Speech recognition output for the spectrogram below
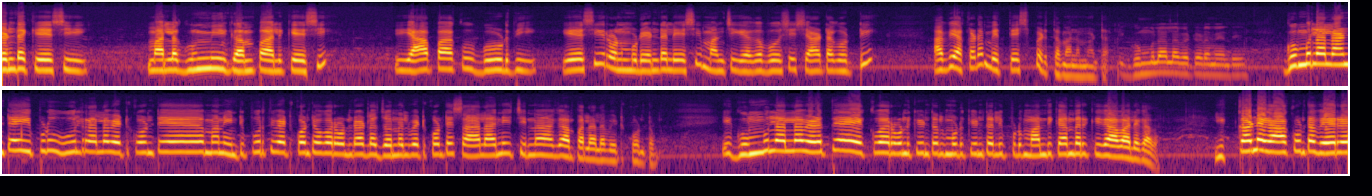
ఎండకేసి మళ్ళీ గుమ్మి గంపాలకేసి ఈ ఆపాకు బూడిది వేసి రెండు మూడు ఎండలేసి మంచిగా ఎగబోసి చేట కొట్టి అవి అక్కడ మెత్తేసి పెడతామన్నమాట. గుమ్ములలో పెట్టడం ఏంది? గుమ్ములలో అంటే ఇప్పుడు ఊళ్ళల్లో పెట్టుకుంటే మన ఇంటి పూర్తి పెట్టుకుంటే ఒక రెండాట్ల జొన్నలు పెట్టుకుంటే చాలా అని చిన్న గంపలలో పెట్టుకుంటాం. ఈ గుమ్ములలో పెడితే ఎక్కువ రెండు క్వింటలు మూడు క్వింటలు ఇప్పుడు మందికి అందరికీ కావాలి కదా. ఇక్కడనే కాకుండా వేరే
